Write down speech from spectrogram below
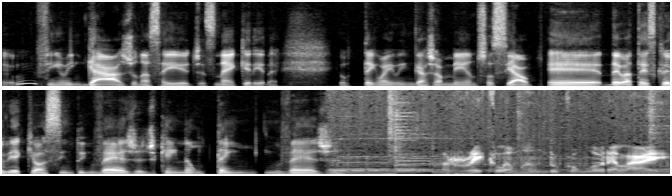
Eu, enfim, eu engajo nas redes, né, querida? Eu tenho aí um engajamento social. É, daí eu até escrevi aqui, ó. Sinto inveja de quem não tem inveja. Reclamando com Lorelai.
